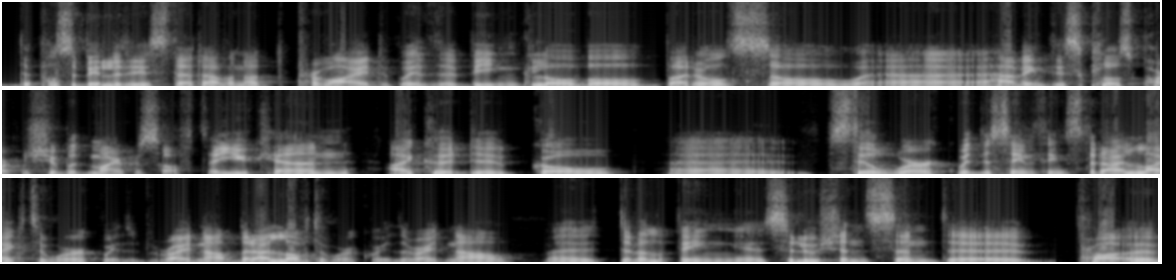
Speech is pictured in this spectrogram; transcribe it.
the possibilities that Avanade provide with being global, but also uh, having this close partnership with Microsoft. That you can, I could uh, go uh, still work with the same things that I like to work with right now, that I love to work with right now, uh, developing uh, solutions and uh, pro- uh,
